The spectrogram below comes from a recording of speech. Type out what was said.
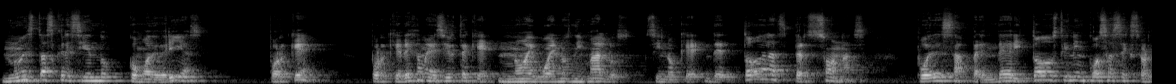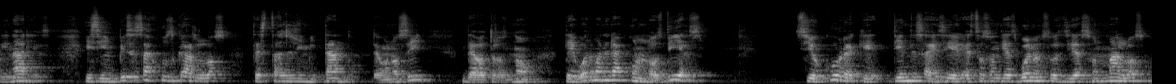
no estás creciendo como deberías. ¿Por qué? Porque déjame decirte que no hay buenos ni malos, sino que de todas las personas puedes aprender y todos tienen cosas extraordinarias. Y si empiezas a juzgarlos, te estás limitando. De unos sí, de otros no. De igual manera con los días. Si ocurre que tiendes a decir estos son días buenos, estos días son malos,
